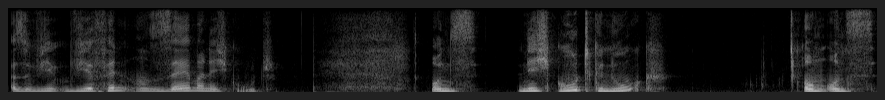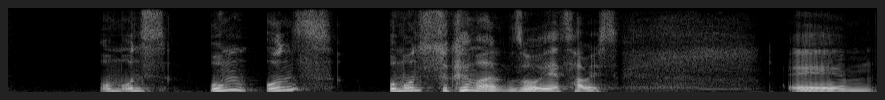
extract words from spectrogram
also wir, wir finden uns selber nicht gut. Uns nicht gut genug, um uns, um uns, um uns, um uns zu kümmern. So, jetzt habe ich es. Ähm,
